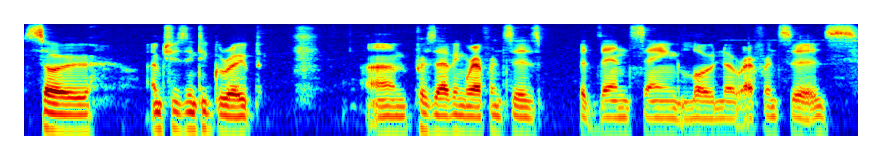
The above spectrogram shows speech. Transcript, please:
So I'm choosing to group um, preserving references but then saying load no references.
